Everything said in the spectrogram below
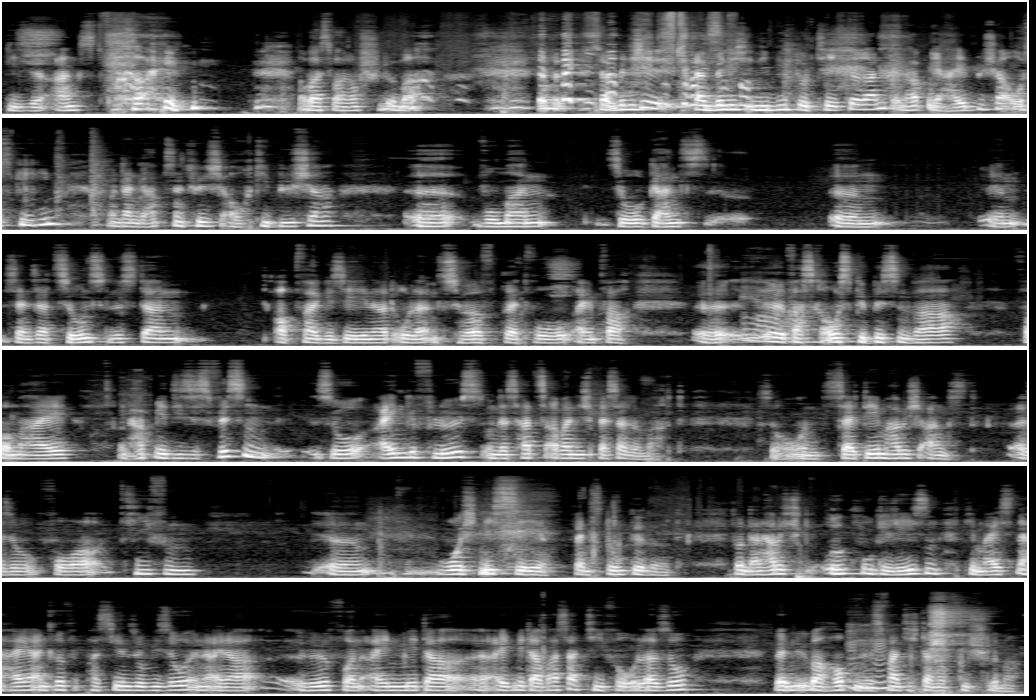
Diese Angst vor allem. Aber es war noch schlimmer. Dann, dann, bin, ich, dann bin ich in die Bibliothek gerannt und habe mir Haibücher ausgeliehen. Und dann gab es natürlich auch die Bücher äh, wo man so ganz ähm, ähm, sensationslüstern Opfer gesehen hat oder ein Surfbrett, wo einfach äh, ja. äh, was rausgebissen war vom Hai und habe mir dieses Wissen so eingeflößt und das hat es aber nicht besser gemacht. So und seitdem habe ich Angst, also vor tiefen äh, wo ich nicht sehe, wenn es dunkel wird. So, und dann habe ich irgendwo gelesen, die meisten Haiangriffe passieren sowieso in einer Höhe von einem Meter, äh, ein Meter Wassertiefe oder so, wenn überhaupt. Mhm. Und das fand ich dann noch viel schlimmer.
